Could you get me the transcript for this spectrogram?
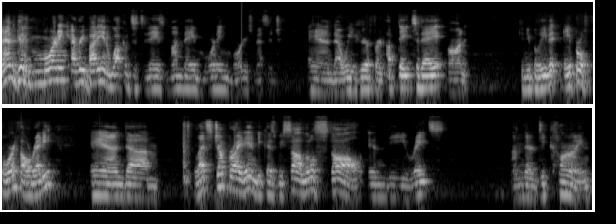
And good morning, everybody, and welcome to today's Monday morning mortgage message. And uh, we're here for an update today on, can you believe it, April 4th already? And um, let's jump right in because we saw a little stall in the rates on their decline,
